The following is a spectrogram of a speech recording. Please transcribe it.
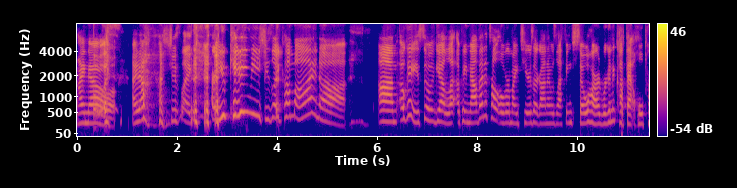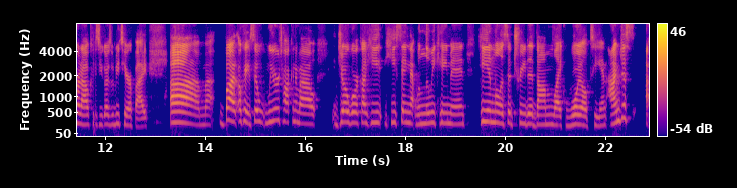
i know. I know. She's like are you kidding me? She's like come on uh um okay so yeah le- okay now that it's all over my tears are gone. I was laughing so hard. We're gonna cut that whole part out because you guys would be terrified. Um but okay so we were talking about joe gorga. He he's saying that when louis came in he and melissa treated them like royalty. And i'm just i,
